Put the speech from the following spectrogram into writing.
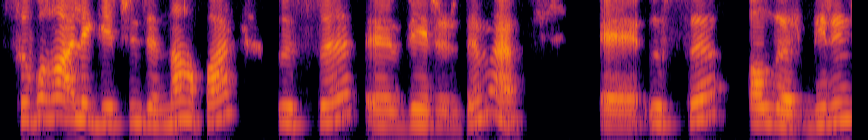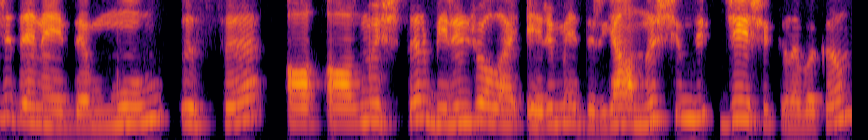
Sıvı hale geçince ne yapar? Isı e, verir değil mi? E, ısı alır. Birinci deneyde mum ısı al- almıştır. Birinci olay erimedir. Yanlış. Şimdi C şıkkına bakalım.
